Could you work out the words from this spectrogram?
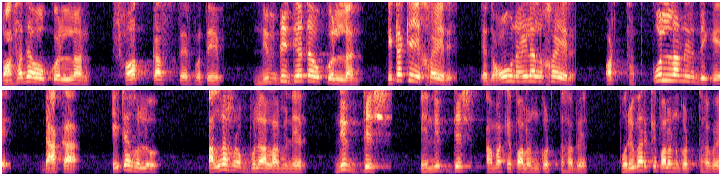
বাধা দেওয়াও কল্যাণ। সৎ কাজের প্রতি নির্দেশ দেওয়াটাও কল্যাণ। এটাকে খয়ের আইলাল খয়ের, অর্থাৎ কল্যাণের দিকে ডাকা, এটা হলো আল্লাহ রব্বুল আলমিনের নির্দেশ। এই নির্দেশ আমাকে পালন করতে হবে, পরিবারকে পালন করতে হবে,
